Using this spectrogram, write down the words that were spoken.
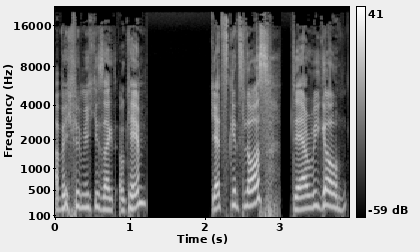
habe ich für mich gesagt, okay, jetzt geht's los, there we go.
